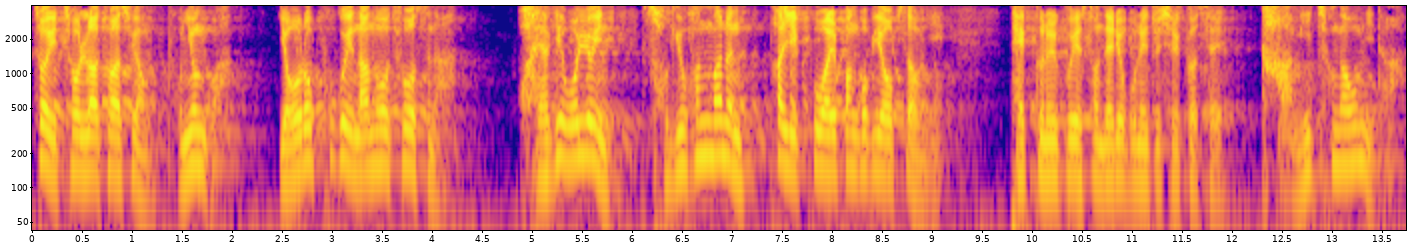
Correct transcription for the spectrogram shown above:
저희 전라좌수형 본영과 여러 포구에 나누어 주었으나 화약의 원료인 석유황만은 달리 구할 방법이 없사오니 백근을 구해서 내려보내 주실 것을 감히 청하옵니다.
